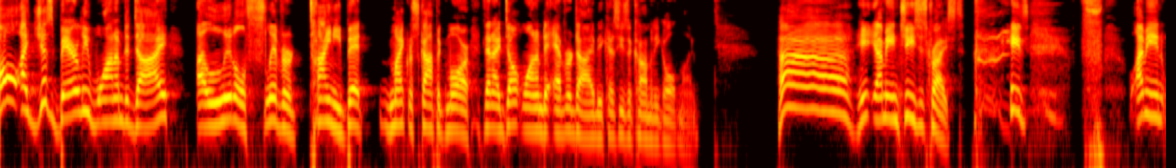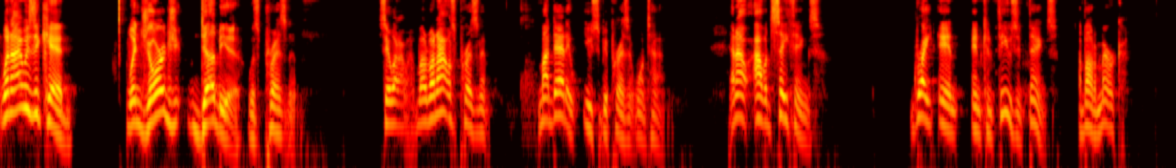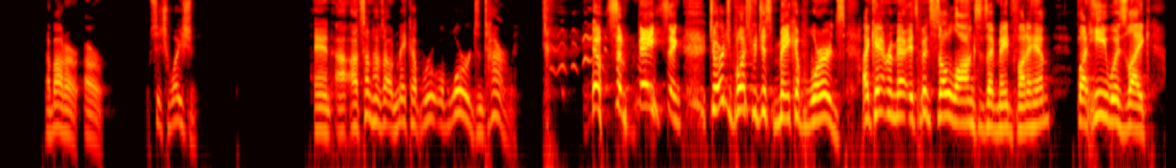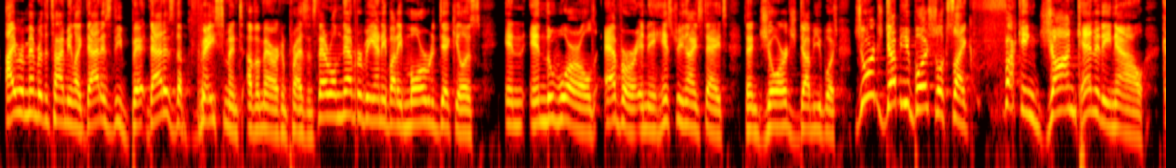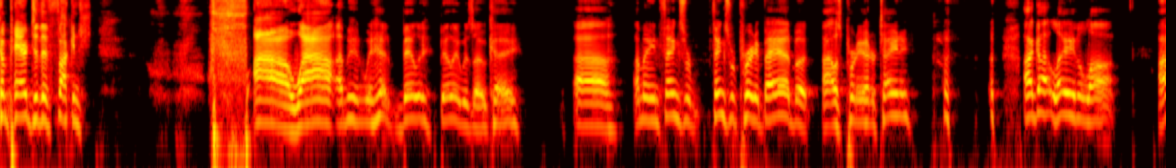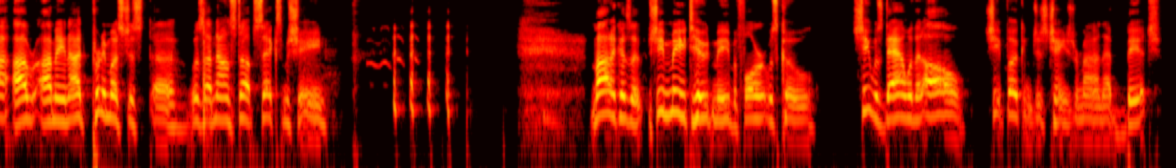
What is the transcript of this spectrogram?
oh I just barely want him to die a little sliver tiny bit microscopic more than I don't want him to ever die because he's a comedy goldmine. Ah, he I mean Jesus Christ. he's I mean when I was a kid when George W was president. See when I, when I was president my daddy used to be president one time. And I, I would say things, great and, and confusing things about America, about our, our situation. And I, I, sometimes I would make up words entirely. it was amazing. George Bush would just make up words. I can't remember. It's been so long since I've made fun of him. But he was like, I remember the time being like, that is the ba- that is the basement of American presidents. There will never be anybody more ridiculous in in the world ever in the history of the United States than George W. Bush. George W. Bush looks like fucking John Kennedy now compared to the fucking. Oh wow! I mean, we had Billy. Billy was okay. Uh, I mean, things were things were pretty bad, but I was pretty entertaining. I got laid a lot. I I, I mean, I pretty much just uh, was a nonstop sex machine. Monica's a she me too'd me before it was cool. She was down with it all. She fucking just changed her mind, that bitch.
